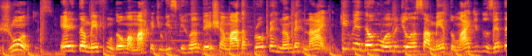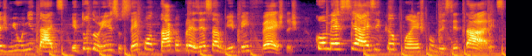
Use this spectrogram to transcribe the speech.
juntos. Ele também fundou uma marca de whisky irlandês chamada Proper Number 9, que vendeu no ano de lançamento mais de 200 mil unidades, e tudo isso sem contar com presença VIP em festas, comerciais e campanhas publicitárias.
